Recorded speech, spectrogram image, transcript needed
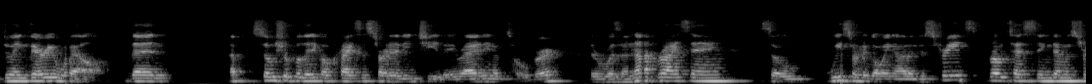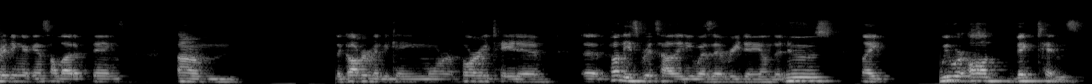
doing very well. Then a social political crisis started in Chile, right? In October. There was an uprising. So we started going out in the streets, protesting, demonstrating against a lot of things um, the government became more authoritative. Uh, police brutality was every day on the news. Like we were all victims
